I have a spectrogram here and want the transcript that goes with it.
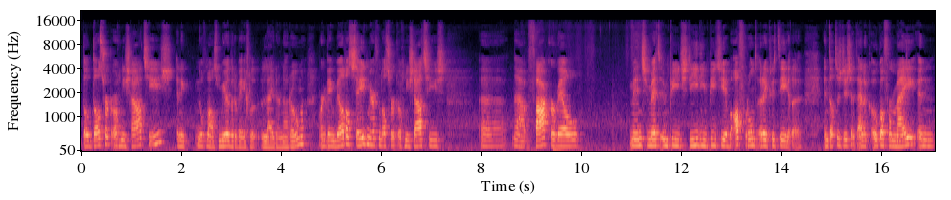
dat dat soort organisaties, en ik nogmaals meerdere wegen leiden naar Rome, maar ik denk wel dat steeds meer van dat soort organisaties eh, nou ja, vaker wel mensen met een PhD die een PhD hebben afgerond recruteren. En dat is dus uiteindelijk ook wel voor mij een,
